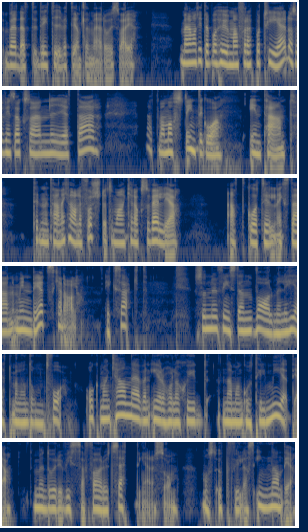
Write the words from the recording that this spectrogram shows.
breddat direktivet egentligen med då i Sverige. Men om man tittar på hur man får rapportera då, så finns det också en nyhet där. Att man måste inte gå internt till den interna kanalen först, utan man kan också välja att gå till en extern myndighetskanal. Exakt. Så nu finns det en valmöjlighet mellan de två. Och man kan även erhålla skydd när man går till media, men då är det vissa förutsättningar som måste uppfyllas innan det.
